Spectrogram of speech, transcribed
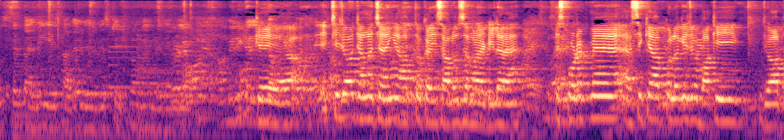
उससे पहले ये सारे रेलवे स्टेशनों में मिलेंगे। ओके, एक चीज़ और जानना चाहेंगे, आप तो कई सालों से हमारे डीलर हैं। इस प्रोडक्ट में ऐसी क्या आपको लगे जो बाकी, जो आप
